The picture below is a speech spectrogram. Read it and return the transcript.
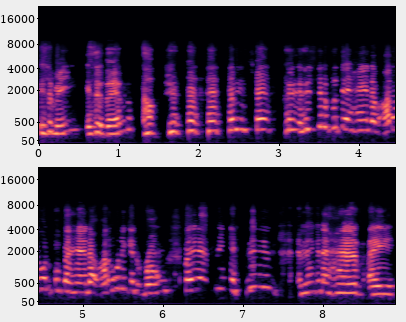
is it me? Is it them? Oh, who's going to put their hand up? I don't want to put my hand up. I don't want to get it wrong. And they're going to have a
